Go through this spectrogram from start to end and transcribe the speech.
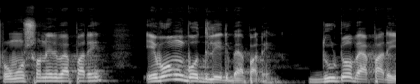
প্রমোশনের ব্যাপারে এবং বদলির ব্যাপারে, দুটো ব্যাপারে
